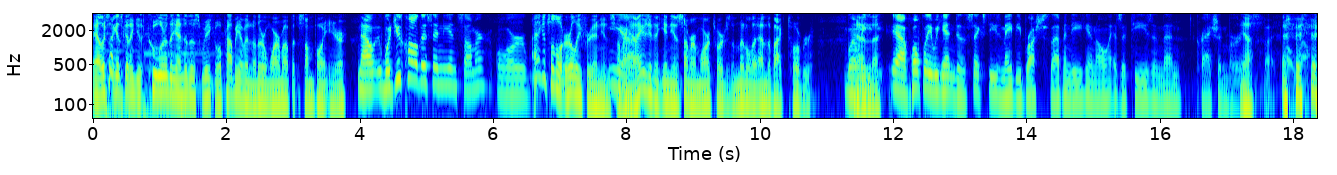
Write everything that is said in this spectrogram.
yeah, it looks like it's going to get cooler the end of this week. We'll probably have another warm up at some point here. now, would you call this Indian summer or I think it's a little early for Indian summer. Yeah. I usually think Indian summer more towards the middle to end of October. when And, we? uh, yeah, hopefully we get into the 60s, maybe brush 70, you know, as a tease, and then crash and burn. Yes. But oh well.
